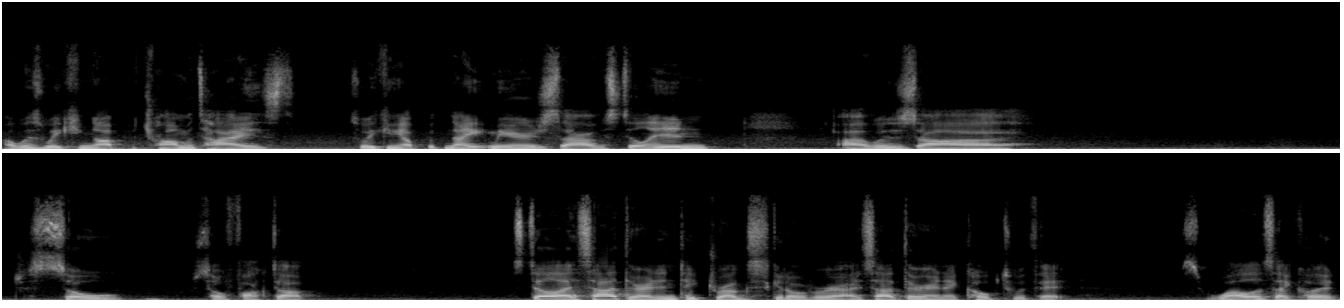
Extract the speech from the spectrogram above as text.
I was waking up traumatized. So waking up with nightmares that I was still in. I was uh, just so, so fucked up. Still, I sat there. I didn't take drugs to get over it. I sat there and I coped with it as well as I could.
